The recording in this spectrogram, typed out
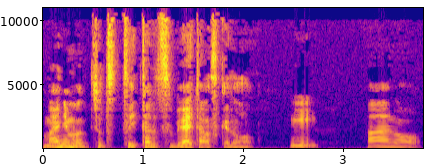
前にもちょっとツイッターでつぶやいたんですけど、うん。あの、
